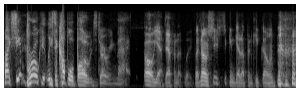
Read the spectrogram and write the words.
like she broke at least a couple of bones during that. Oh yeah, definitely. But no, she she can get up and keep going.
